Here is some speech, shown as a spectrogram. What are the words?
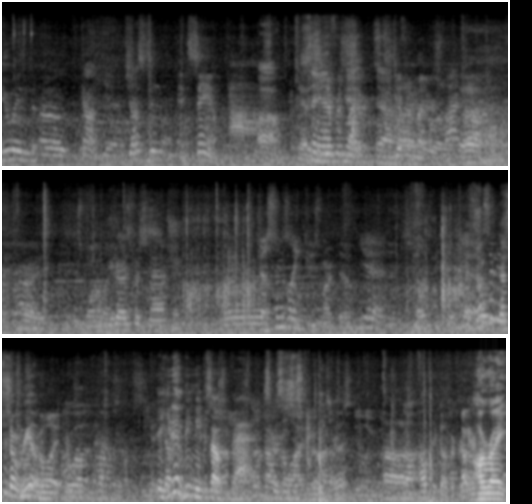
You and uh, God, Justin and Sam. Uh, Yeah, it's Sam, different letters. yeah. Different letters. Guys for Smash. Uh, Justin's like too smart though. Yeah. No one's too smart. Justin is That's so too real. good. Yeah, he didn't beat me because I was bad. Because he's just really good. Uh, I'll take over for here. All right,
